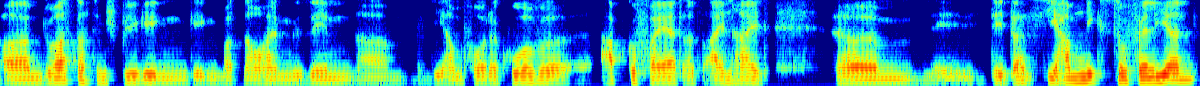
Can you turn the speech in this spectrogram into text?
Ähm, du hast nach dem Spiel gegen, gegen Bad Nauheim gesehen, ähm, die haben vor der Kurve abgefeiert als Einheit. Ähm, die, die, haben nichts zu verlieren.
